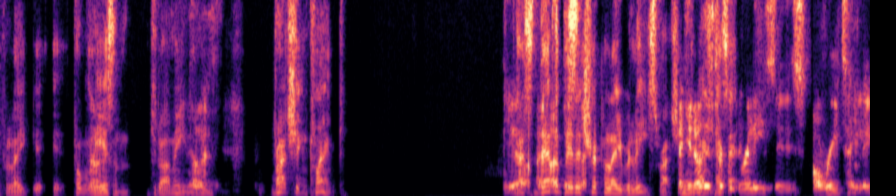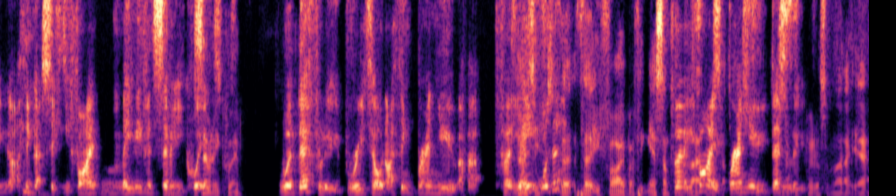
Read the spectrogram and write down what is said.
AAA. It, it probably No. isn't. Do you know what I mean? No. I mean, Ratchet and Clank. Yeah, That's I- never I been a AAA release, Ratchet. And you know the Clank, triple it? releases are retailing, I think at 65, maybe even 70 quid. 70 quid. Where Deathloop retailed, I think brand new at 38, 30 was it? thir- 35, I think. Yeah, something like that. 35, brand new, 40 definitely. quid or something like that, yeah.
